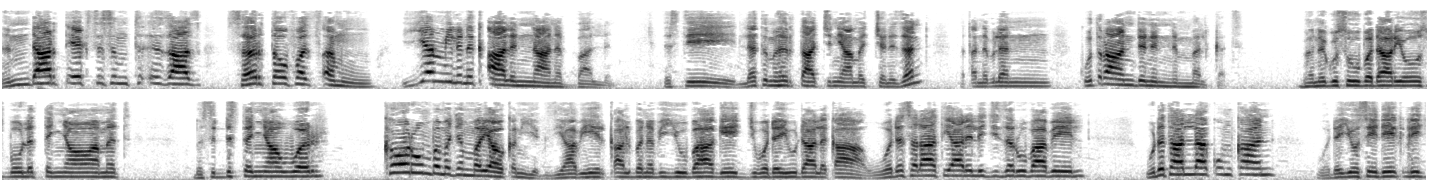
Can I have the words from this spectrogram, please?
እንደ አርጤክስስም ትእዛዝ ሰርተው ፈጸሙ የሚልን ቃል እናነባለን። እስቲ ለትምህርታችን ያመቸን ዘንድ ፈጠን ብለን ቁጥር አንድን እንመልከት። በንጉሡ በዳርዮስ በሁለተኛው ዓመት በስድስተኛው ወር ከወሩም በመጀመሪያው ቀን የእግዚአብሔር ቃል በነቢዩ በሐጌ እጅ ወደ ይሁዳ አለቃ ወደ ሰላትያል ልጅ ዘሩባቤል ወደ ታላቁም ካህን ወደ ዮሴዴቅ ልጅ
